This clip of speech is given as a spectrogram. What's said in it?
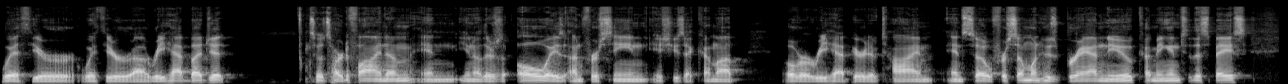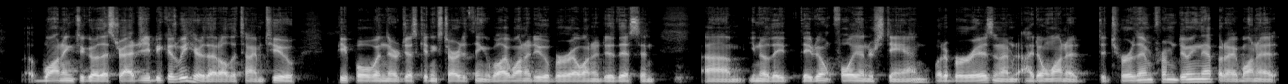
with your with your uh, rehab budget. So it's hard to find them, and you know there's always unforeseen issues that come up over a rehab period of time. And so for someone who's brand new coming into the space, wanting to go that strategy, because we hear that all the time too. People when they're just getting started thinking, well, I want to do a BRRRR, I want to do this, and um, you know they they don't fully understand what a BRRRR is, and I'm, I do not want to deter them from doing that, but I want to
